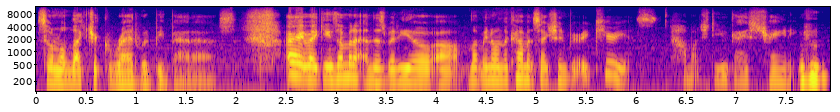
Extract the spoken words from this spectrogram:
So an electric red would be badass. Alright, Vikings, I'm going to end this video. Um, let me know in the comment section. Very curious. How much do you guys training?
